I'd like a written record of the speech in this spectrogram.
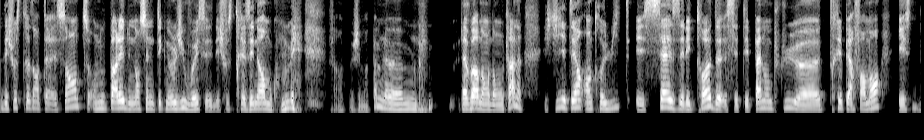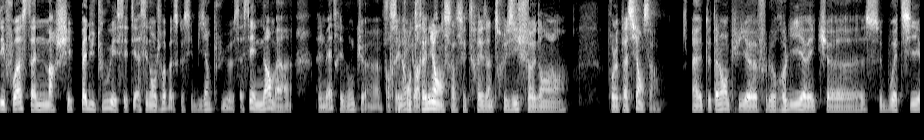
des choses très intéressantes. On nous parlait d'une ancienne technologie. Vous voyez, c'est des choses très énormes qu'on met. Enfin, j'aimerais pas me l'avoir dans, dans, mon crâne. Qui était entre 8 et 16 électrodes. C'était pas non plus euh, très performant. Et des fois, ça ne marchait pas du tout. Et c'était assez dangereux parce que c'est bien plus. C'est assez énorme à, le mettre. Et donc, euh, forcément. C'est contraignant, ça. C'est très intrusif dans, pour le patient, ça. totalement. Puis, il faut le relier avec ce boîtier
